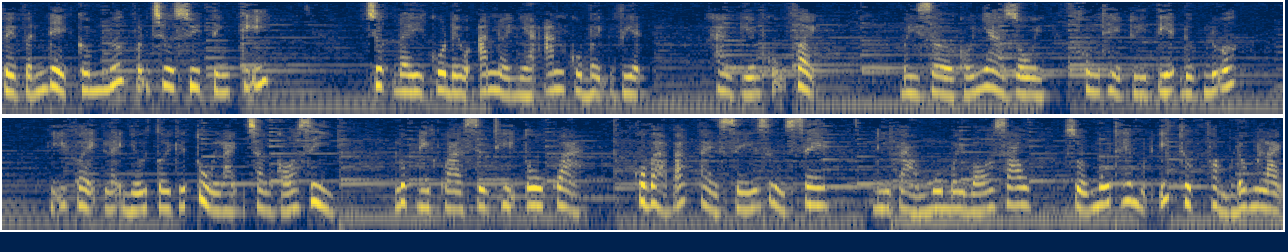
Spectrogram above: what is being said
về vấn đề cơm nước vẫn chưa suy tính kỹ. Trước đây cô đều ăn ở nhà ăn của bệnh viện, Khang Kiếm cũng vậy. Bây giờ có nhà rồi, không thể tùy tiện được nữa, Nghĩ vậy lại nhớ tới cái tủ lạnh chẳng có gì. Lúc đi qua siêu thị tô quả, Cô bảo bác tài xế dừng xe, Đi vào mua mấy bó rau Rồi mua thêm một ít thực phẩm đông lạnh.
